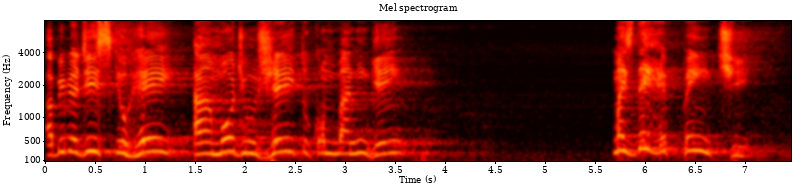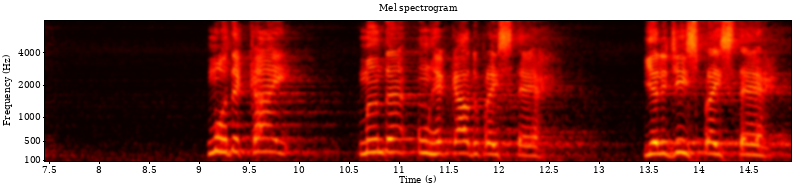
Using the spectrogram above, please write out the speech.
a Bíblia diz que o rei a amou de um jeito como a ninguém, mas de repente, Mordecai manda um recado para Esther, e ele diz para Esther:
